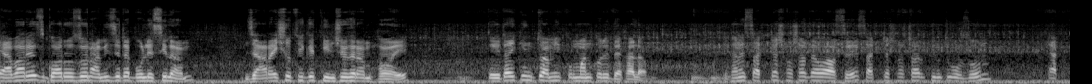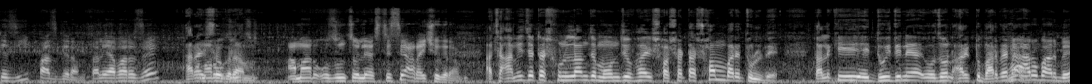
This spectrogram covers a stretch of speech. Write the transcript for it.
অ্যাভারেজ গড় ওজন আমি যেটা বলেছিলাম যে আড়াইশো থেকে তিনশো গ্রাম হয়। তো এটাই কিন্তু আমি প্রমাণ করে দেখালাম। এখানে চারটে শশা দেওয়া আছে চারটে শশার কিন্তু ওজন এক কেজি পাঁচ গ্রাম। তাহলে অ্যাভারেজে আড়াইশো গ্রাম। আমার ওজন চলে আসতেছে আড়াইশো গ্রাম। আচ্ছা আমি যেটা শুনলাম যে মঞ্জু ভাই শশাটা সোমবারে তুলবে তাহলে কি এই দুই দিনে ওজন আর একটু বাড়বে না? হ্যাঁ আরও বাড়বে।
